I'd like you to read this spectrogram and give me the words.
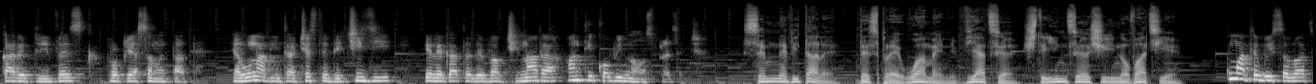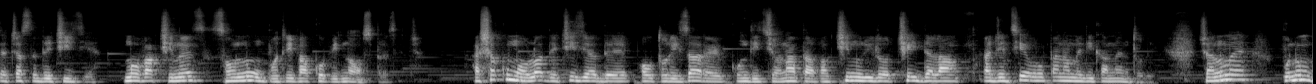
care privesc propria sănătate. Iar una dintre aceste decizii e legată de vaccinarea anti-COVID-19. Semne vitale despre oameni, viață, știință și inovație. Cum ar trebui să luați această decizie? Mă vaccinez sau nu împotriva COVID-19? Așa cum au luat decizia de autorizare condiționată a vaccinurilor cei de la Agenția Europeană a Medicamentului. Și anume, punând,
